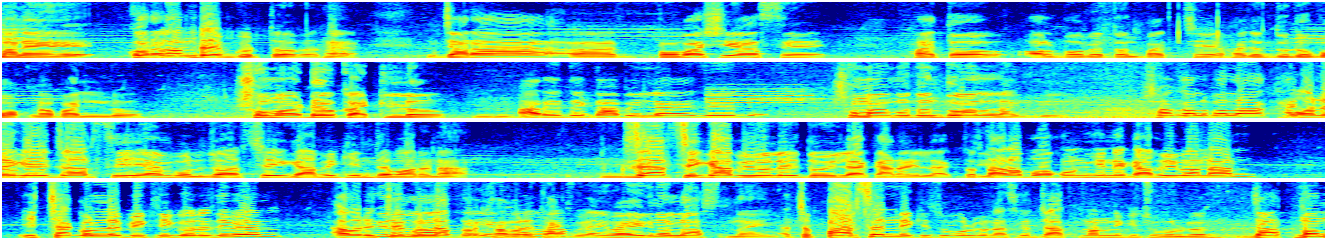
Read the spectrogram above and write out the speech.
মানে করা লং টাইম করতে হবে আচ্ছা। হ্যাঁ যারা প্রবাসী আছে হয়তো অল্প বেতন পাচ্ছে হয়তো দুটো বকনা পাইলো সময়টাও কাটলো। আর এতে গাবিলায় যে সময় মতন দোয়ান লাগবে। সকালবেলা অনেকেই জার্সি আমি বলি জার্সি গাভি কিনতে পারে না। জার্সি গাভি হলেই দুই লাখ আড়াই লাখ। তো তারা বকন কিনে গাভি বানান ইচ্ছা করলে বিক্রি করে দিবেন আবার ইচ্ছা করলে আপনার খামারে থাকবে। ভাই এগুলো লস নাই। আচ্ছা পার্সেন্ট নিয়ে কিছু বলবেন? আজকে জাতমান নিয়ে কিছু বলবেন? জাতমান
